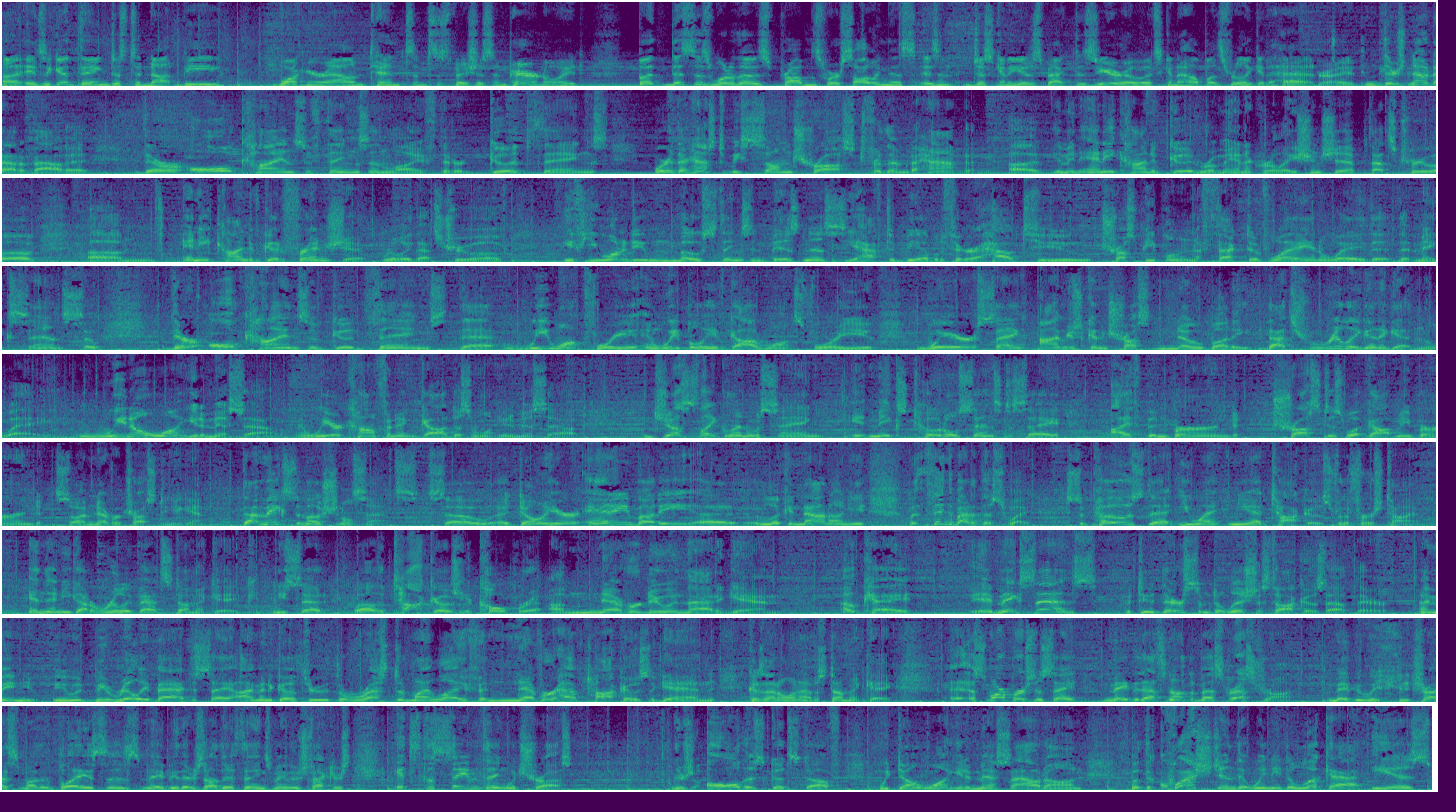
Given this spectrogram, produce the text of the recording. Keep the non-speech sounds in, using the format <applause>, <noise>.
uh, it's a good thing just to not be walking around tense and suspicious and paranoid. But this is one of those problems where solving this isn't just going to get us back to zero. It's going to help us really get ahead, right? There's no doubt about it. There are all kinds of things in life that are good things where there has to be some trust for them to happen. Uh, I mean, any kind of good romantic relationship, that's true of. Um, any kind of good friendship, really, that's true of if you want to do most things in business, you have to be able to figure out how to trust people in an effective way, in a way that, that makes sense. So there are all kinds of good things that we want for you and we believe God wants for you, where saying, I'm just going to trust nobody, that's really going to get in the way. We don't want you to miss out. And we are confident God doesn't want you to miss out just like Glen was saying, it makes total sense to say, I've been burned. Trust is what got me burned, so I'm never trusting again. That makes emotional sense. So uh, don't hear anybody uh, looking down on you. But think about it this way suppose that you went and you had tacos for the first time, and then you got a really bad stomach ache, and you said, Well, the tacos are the culprit. I'm never doing that again. Okay, it makes sense. But dude, there's some delicious tacos out there. I mean, it would be really bad to say I'm going to go through the rest of my life and never have tacos again because I don't want to have a stomach ache. A smart person would say maybe that's not the best restaurant. Maybe we <laughs> need to try some other places. Maybe there's other things. Maybe there's factors. It's the same thing with trust. There's all this good stuff we don't want you to miss out on. But the question that we need to look at is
